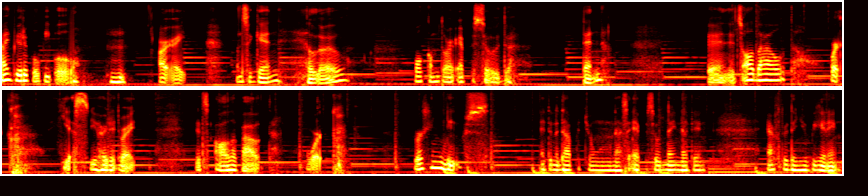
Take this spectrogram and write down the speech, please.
Hi, beautiful people. Mm-hmm. Alright, once again, hello. Welcome to our episode 10. And it's all about work. Yes, you heard it right. It's all about work. Working loose. And ito na dapat yung nasa episode 9 natin after the new beginning.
